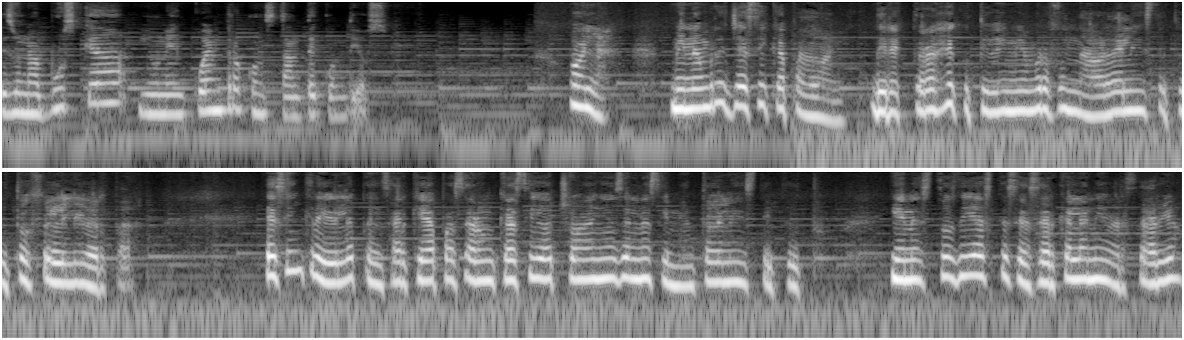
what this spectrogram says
es una búsqueda y un encuentro constante con Dios. Hola, mi nombre es Jessica Paduan, directora ejecutiva y miembro fundador del Instituto Fe y Libertad. Es increíble pensar que ya pasaron casi ocho años del nacimiento del instituto y en estos días que se acerca el aniversario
